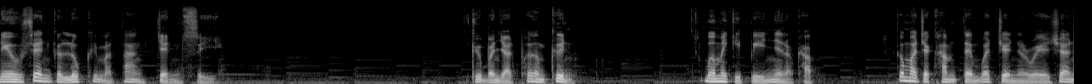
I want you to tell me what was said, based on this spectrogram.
Nielsen ก็ลุกขึ้นมาตั้ง Gen 4คือบัญญัติเพิ่มขึ้น เมื่อไม่กี่ปีนี่แหละครับ ก็มาจากคำเต็มว่า Generation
